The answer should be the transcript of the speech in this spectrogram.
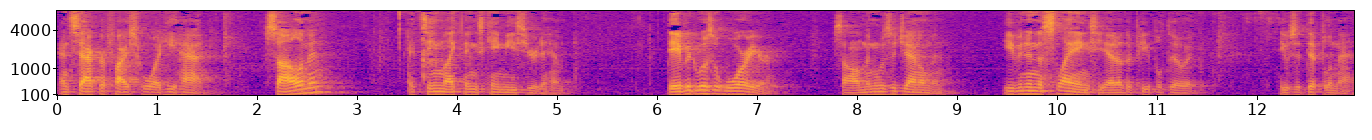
and sacrificed for what he had. Solomon, it seemed like things came easier to him. David was a warrior. Solomon was a gentleman. Even in the slayings, he had other people do it. He was a diplomat.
